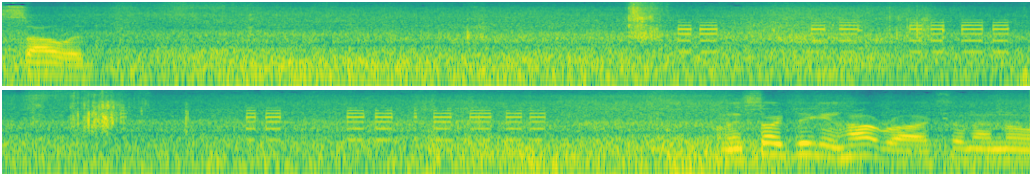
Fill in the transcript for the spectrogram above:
Solid. When I start digging hot rocks, then I know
